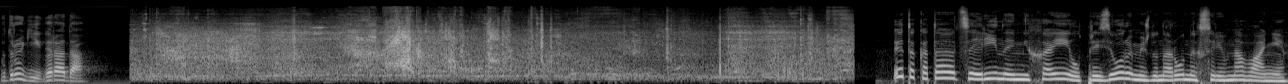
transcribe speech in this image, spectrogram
в другие города. Это катаются Ирина и Михаил, призеры международных соревнований.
